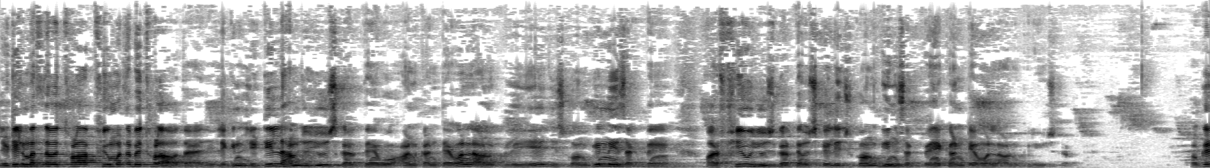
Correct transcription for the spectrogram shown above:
लिटिल मतलब थोड़ा फ्यू मतलब थोड़ा होता है जी। लेकिन लिटिल हम जो यूज़ करते हैं वो अनकंटेबल नाउन के लिए, जिसको हम गिन नहीं सकते हैं। और फ्यू यूज़ करते हैं उसके लिए जिसको हम गिन सकते हैं कंटेबल नाउन के लिए यूज़ करते हैं। ओके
